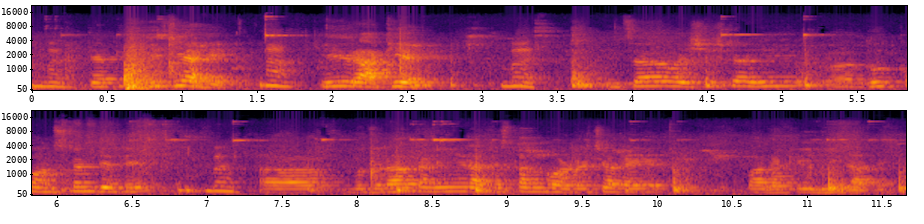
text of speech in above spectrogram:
बर. त्यातली ही जी आहे हां. ही राठी आहे. हिचं वैशिष्ट्य ही अ, दूध कॉन्स्टंट देते. बर. अ, गुजरात आणि राजस्थान बॉर्डरच्या गाई भागातली ही जात आहे.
